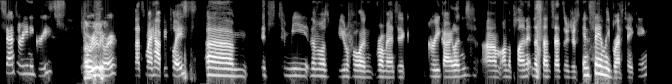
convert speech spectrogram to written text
Santorini, Greece, Oh, for really? sure. That's my happy place. Um, it's to me the most beautiful and romantic Greek island um, on the planet, and the sunsets are just insanely breathtaking,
